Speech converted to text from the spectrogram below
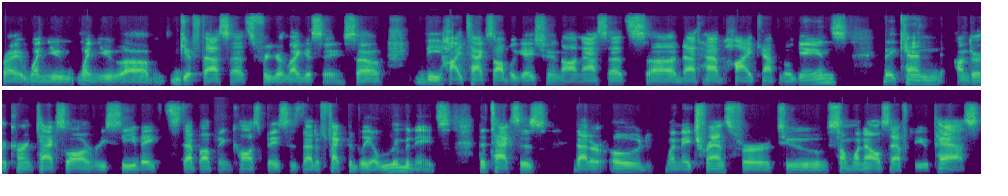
right when you when you um, gift assets for your legacy. So the high tax obligation on assets uh, that have high capital gains they can under the current tax law receive a step up in cost basis that effectively eliminates the taxes that are owed when they transfer to someone else after you pass.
